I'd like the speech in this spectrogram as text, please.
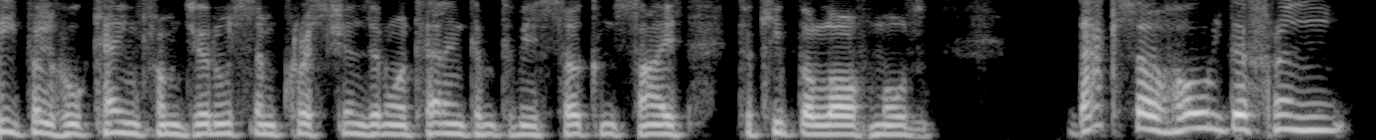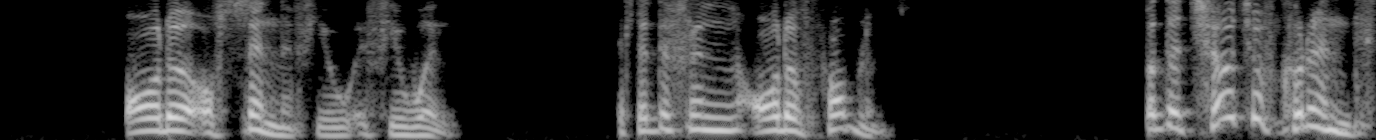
people who came from Jerusalem, Christians, and were telling them to be circumcised to keep the law of Moses. That's a whole different order of sin, if you if you will. It's a different order of problems. But the Church of Corinth,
